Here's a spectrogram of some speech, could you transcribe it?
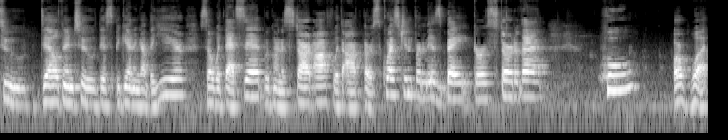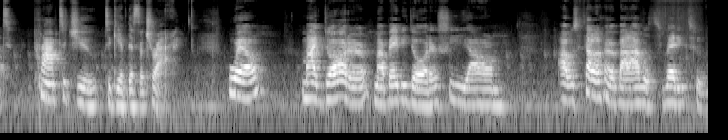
to delve into this beginning of the year. So, with that said, we're going to start off with our first question from Ms. Baker Sturdivant. Who or what prompted you to give this a try? Well, my daughter, my baby daughter, she um I was telling her about I was ready to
